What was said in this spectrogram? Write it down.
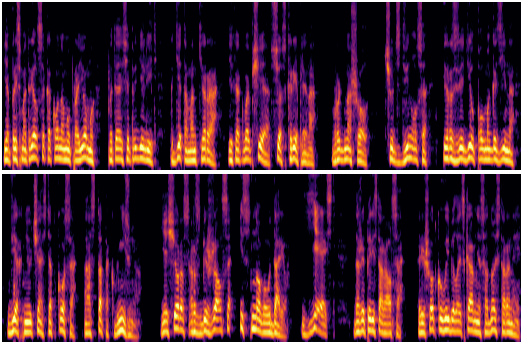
Я присмотрелся к оконному проему, пытаясь определить, где там анкера и как вообще все скреплено. Вроде нашел. Чуть сдвинулся и разрядил полмагазина, верхнюю часть откоса, а остаток в нижнюю. Еще раз разбежался и снова ударил. Есть! Даже перестарался. Решетку выбило из камня с одной стороны,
